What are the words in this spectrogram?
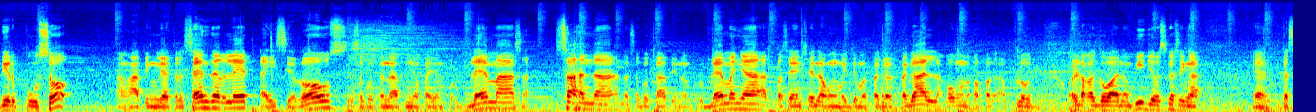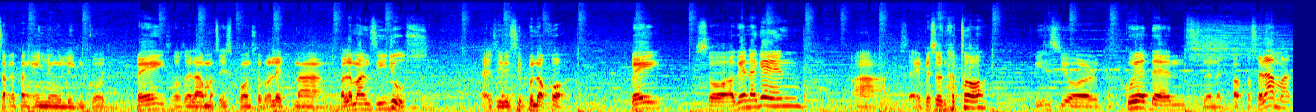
Dear Puso. Ang ating letter sender ulit ay si Rose. Sasagutan natin yung kanyang problema. Sa- Sana nasagot natin ang problema niya at pasensya na kung medyo matagal-tagal akong nakapag-upload or nakagawa ng videos kasi nga yan, kasakit ang inyong lingkod. Okay? So, salamat sa sponsor ulit na Palamansi Juice. Dahil sinisipon ako. Okay? So, again, again, ah, sa episode na to, this is your Kuya Dens na nagpapasalamat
